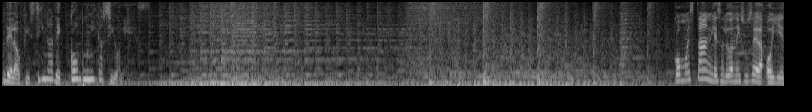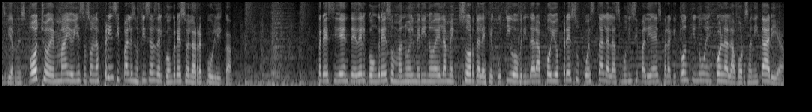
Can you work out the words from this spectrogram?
de la Oficina de Comunicaciones. ¿Cómo están? Les saludan y suceda. Hoy es viernes 8 de mayo y estas son las principales noticias del Congreso de la República. Presidente del Congreso, Manuel Merino Vela, me exhorta al Ejecutivo a brindar apoyo presupuestal a las municipalidades para que continúen con la labor sanitaria.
